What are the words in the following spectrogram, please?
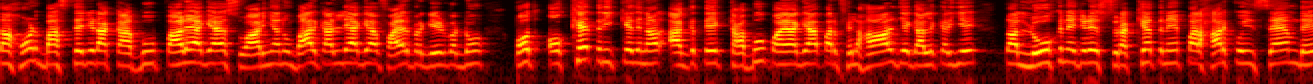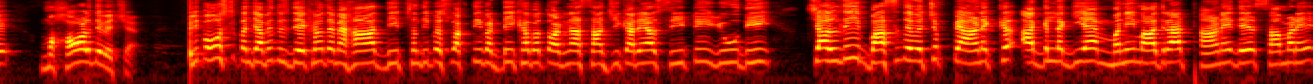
ਤਾਂ ਹੁਣ ਬੱਸ ਤੇ ਜਿਹੜਾ ਕਾਬੂ ਪਾ ਲਿਆ ਗਿਆ, ਸਵਾਰੀਆਂ ਨੂੰ ਬਾਹਰ ਕੱਢ ਲਿਆ ਗਿਆ। ਫਾਇਰ ਬ੍ਰਿਗੇਡ ਵੱਲੋਂ ਬਹੁਤ ਔਖੇ ਤਰੀਕੇ ਦੇ ਨਾਲ ਅੱਗ ਤੇ ਕਾਬੂ ਪਾਇਆ ਗਿਆ। ਪਰ ਫਿਲਹਾਲ ਜੇ ਗੱਲ ਕਰੀਏ, ਤਾਂ ਲੋਕ ਨੇ ਜਿਹੜੇ ਸੁਰੱਖਿਅਤ ਨੇ, ਪਰ ਹਰ ਕੋਈ ਸਹਿਮ ਦੇ ਮਾਹੌਲ ਦੇ ਵਿੱਚ ਹੈ। ਡੇਲੀ ਪੋਸਟ ਪੰਜਾਬੀ ਤੁਸੀਂ ਦੇਖ ਰਹੇ ਹੋ ਤੇ ਮੈਂ ਹਾਂ ਦੀਪ ਸੰਦੀਪ। ਇਸ ਵਕਤ ਦੀ ਵੱਡੀ ਖਬਰ ਤੁਹਾਡੇ ਨਾਲ ਸਾਂਝੀ ਕਰ ਰਿਹਾ। ਸੀਟੀਯੂ ਦੀ ਚਲਦੀ ਬੱਸ ਦੇ ਵਿੱਚ ਭਿਆਨਕ ਅੱਗ ਲੱਗੀ ਹੈ। ਮਨੀ ਮਾਜਰਾ ਥਾਣੇ ਦੇ ਸਾਹਮਣੇ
